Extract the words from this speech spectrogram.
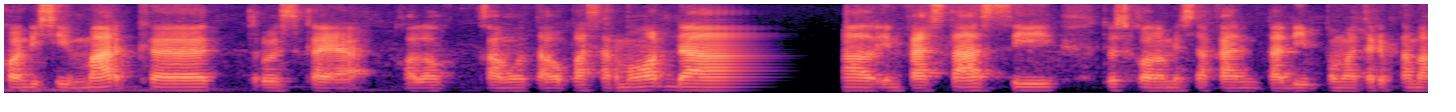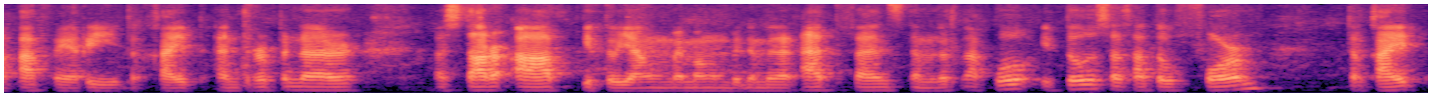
kondisi market terus kayak kalau kamu tahu pasar modal investasi terus kalau misalkan tadi pemateri pertama Kaveri terkait entrepreneur startup gitu yang memang benar-benar advance. Dan menurut aku itu salah satu form terkait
